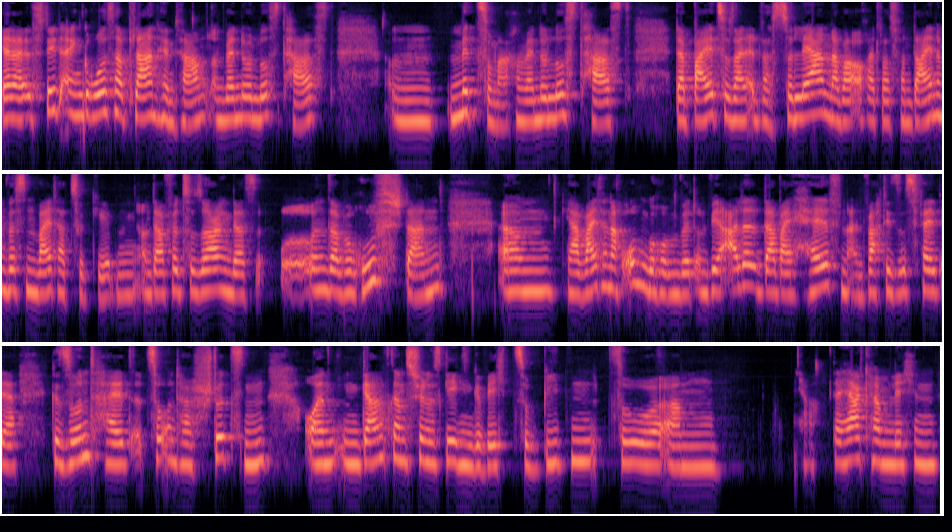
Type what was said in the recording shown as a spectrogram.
ja, da steht ein großer Plan hinter. Und wenn du Lust hast, mitzumachen, wenn du Lust hast, dabei zu sein, etwas zu lernen, aber auch etwas von deinem Wissen weiterzugeben und dafür zu sorgen, dass unser Berufsstand ähm, ja weiter nach oben gehoben wird und wir alle dabei helfen, einfach dieses Feld der Gesundheit zu unterstützen und ein ganz, ganz schönes Gegengewicht zu bieten zu ähm, ja, der herkömmlichen,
